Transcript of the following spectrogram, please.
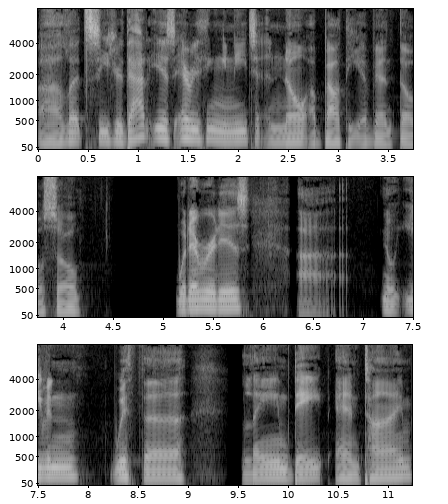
Uh, let's see here. That is everything you need to know about the event, though. So, whatever it is, uh, you know, even with the lame date and time,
